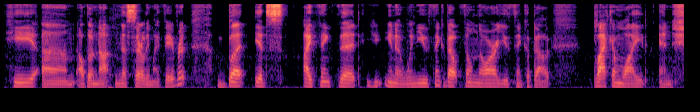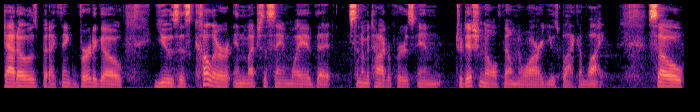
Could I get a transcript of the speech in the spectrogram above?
He, um, although not necessarily my favorite, but it's I think that you, you know when you think about film noir, you think about black and white and shadows, but I think Vertigo uses color in much the same way that cinematographers in traditional film noir use black and white. So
